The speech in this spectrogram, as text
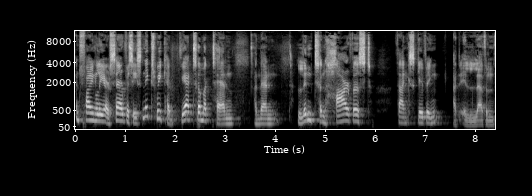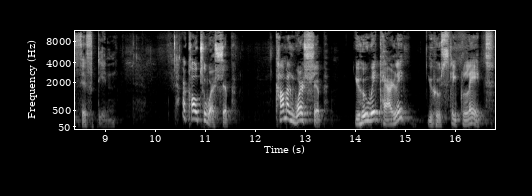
And finally, our services next week at Yetholm at 10, and then Linton Harvest Thanksgiving at 11.15. Our call to worship. Come and worship, you who wake early, you who sleep late.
